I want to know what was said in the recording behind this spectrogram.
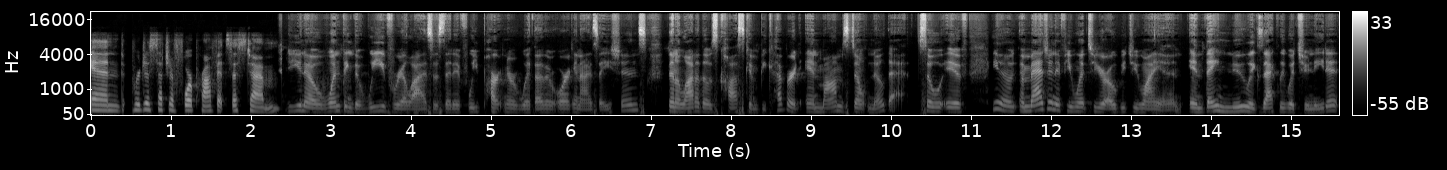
and we're just such a for-profit system. You know, one thing that we've realized is that if we partner with other organizations, then a lot of those costs can be covered and moms don't know that. So if, you know, imagine if you went to your OBGYN and they knew exactly what you needed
